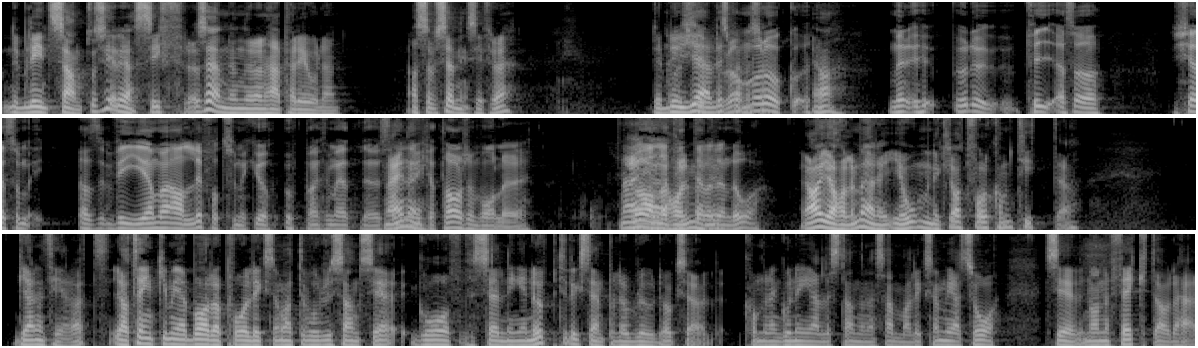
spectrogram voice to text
det blir intressant att se deras siffror sen under den här perioden. Alltså försäljningssiffror. Det blir jävligt spännande. Ja. Men hur, vadå, fi, alltså, det känns som, alltså VM har aldrig fått så mycket upp- uppmärksamhet nu som Nej, nej. Qatar som håller det. Nej, och jag alla håller med väl dig. ändå? Ja, jag håller med dig. Jo, men det är klart folk kommer titta. Garanterat. Jag tänker mer bara på liksom att det vore sant att se, går försäljningen upp till exempel av Brewdogs öl? Kommer den gå ner eller stannar den samma? Liksom mer så. Ser vi någon effekt av det här?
